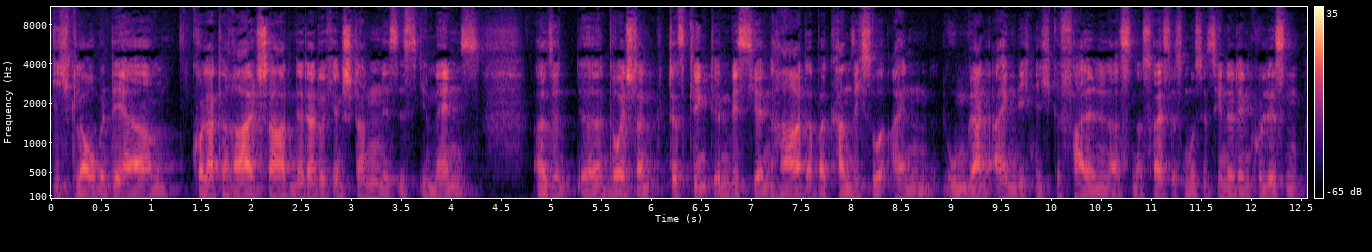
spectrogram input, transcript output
Ich glaube, der Kollateralschaden, der dadurch entstanden ist, ist immens. Also äh, Deutschland, das klingt ein bisschen hart, aber kann sich so einen Umgang eigentlich nicht gefallen lassen. Das heißt, es muss jetzt hinter den Kulissen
